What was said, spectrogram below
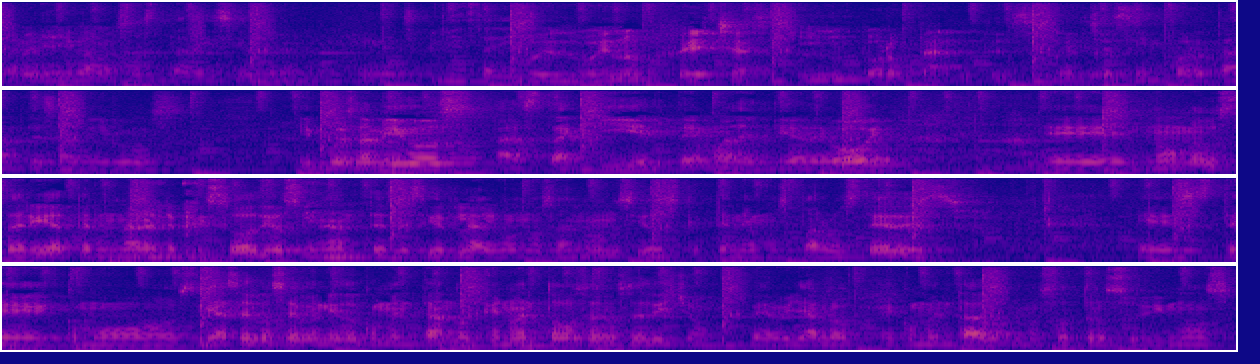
bueno, ya llegamos hasta diciembre, imagínense. Pues bueno, fechas importantes. Fechas importantes, amigos. Y pues, amigos, hasta aquí el tema del día de hoy. Eh, no me gustaría terminar el episodio sin antes decirle algunos anuncios que tenemos para ustedes. Este, como ya se los he venido comentando, que no en todos se los he dicho, pero ya lo he comentado, nosotros subimos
